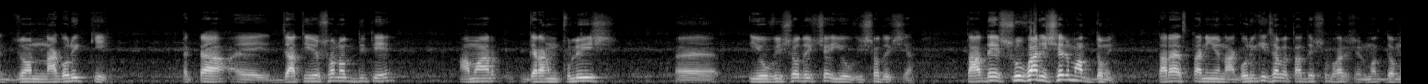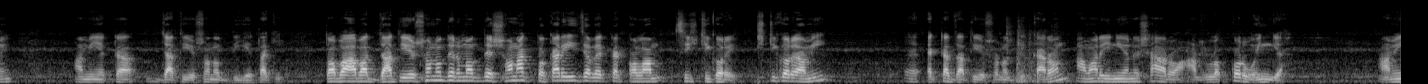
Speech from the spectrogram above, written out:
একজন নাগরিককে একটা জাতীয় সনদ দিতে আমার গ্রাম পুলিশ ইউভি সদস্য ইউভি সদস্য, তাদের সুপারিশের মাধ্যমে, তারা স্থানীয় নাগরিক হিসাবে তাদের সুপারিশের মাধ্যমে আমি একটা জাতীয় সনদ দিয়ে থাকি। তবে আবার জাতীয় সনদের মধ্যে শনাক্তকারী হিসাবে একটা কলাম সৃষ্টি করে। সৃষ্টি করে আমি একটা জাতীয় সনদ দিই। কারণ আমার ইউনিয়নে আরও আট লক্ষ রোহিঙ্গা। আমি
